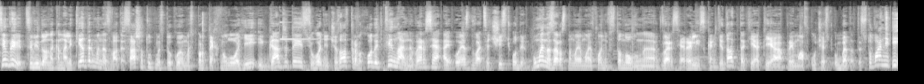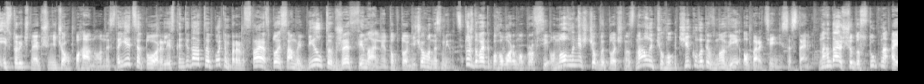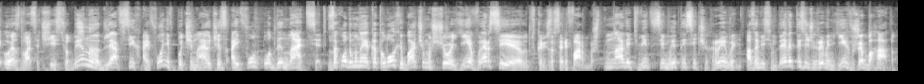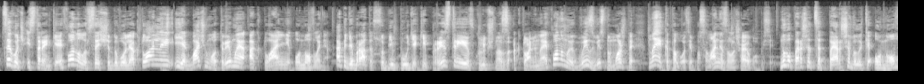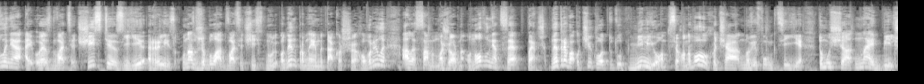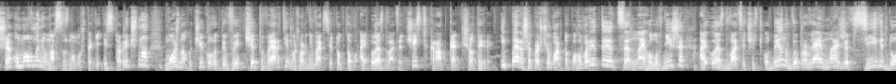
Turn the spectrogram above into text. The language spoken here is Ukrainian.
Всім привіт! Це відео на каналі Кедр. Мене звати Саша. Тут ми спілкуємось про технології і гаджети. Сьогодні чи завтра виходить фінальна версія iOS 26.1. У мене зараз на моєму айфоні встановлена версія реліз кандидат, так як я приймав участь у бета-тестуванні. І історично, якщо нічого поганого не стається, то реліз кандидат потім переростає в той самий білд вже фінальний, тобто нічого не зміниться. Тож давайте поговоримо про всі оновлення, щоб ви точно знали, чого очікувати в новій операційній системі. Нагадаю, що доступна iOS 26.1 для всіх айфонів, починаючи з iPhone 11. Заходимо на каталог і бачимо, що є версії, скоріш за все, refurbished, навіть від 7 тисяч гривень. А за 8-9 тисяч гривень їх вже багато. Це, хоч і старенький iPhone, але все ще доволі актуальний, і як бачимо, отримує актуальні оновлення. А підібрати собі будь-який пристрій, включно з актуальними айфонами, ви, звісно, можете на її каталозі. Посилання залишаю в описі. Ну, по-перше, це перше велике оновлення iOS 26 з її релізу. У нас вже була 26.01, про неї ми також говорили, але саме мажорне оновлення це перше. Не треба очікувати тут мільйон всього нового, хоча нові функції є, тому що найбільше оновлень у нас знову ж таки історично можна очікувати в четвертій мажорній версії, тобто в iOS 26.4. І перше про що варто поговорити, це найголовніше. iOS 26.1 виправляє майже всі відомі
